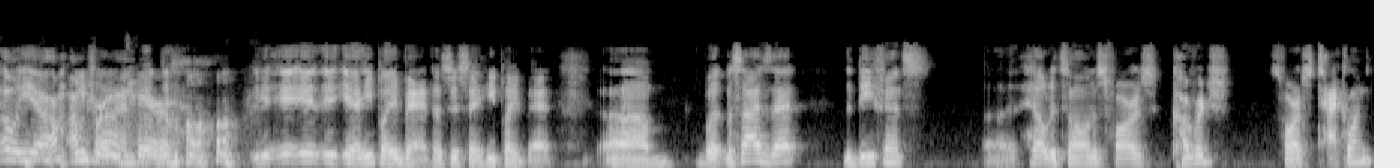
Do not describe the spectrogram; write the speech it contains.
Oh yeah, I'm, I'm trying. Terrible. But, it, it, it, yeah, he played bad. Let's just say he played bad. Um, but besides that, the defense uh, held its own as far as coverage, as far as tackling.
